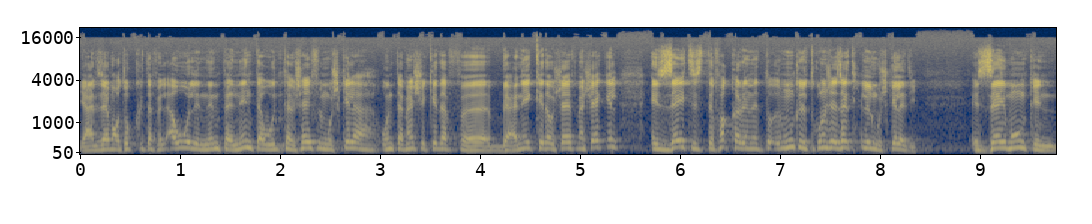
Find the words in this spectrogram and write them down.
يعني زي ما قلت لكم كده في الأول إن انت إن أنت وأنت شايف المشكلة وأنت ماشي كده في بعينيك كده وشايف مشاكل إزاي تفكر إن ممكن التكنولوجيا إزاي تحل المشكلة دي؟ إزاي ممكن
